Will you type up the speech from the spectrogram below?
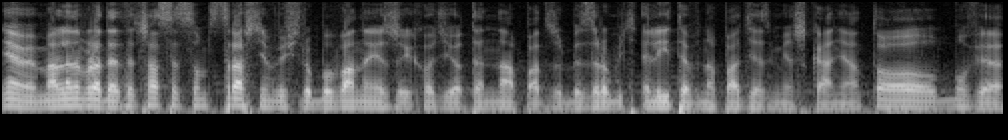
Nie wiem, ale naprawdę te czasy są strasznie wyśrubowane, jeżeli chodzi o ten napad, żeby zrobić elitę w napadzie z mieszkania. To mówię,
